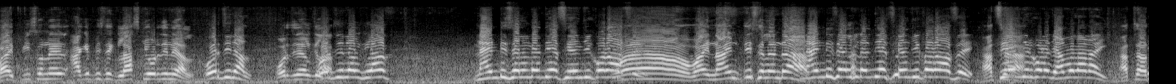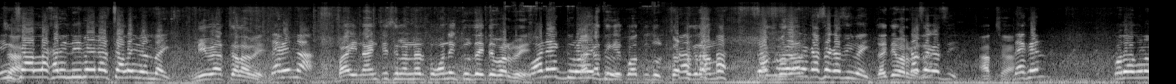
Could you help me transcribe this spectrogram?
ভাই পিছনের আগে পিছে গ্লাস কি original original original glass original glass 90 cylinder দিয়ে সিএনজি করা আছে। ওয়াও ভাই 90 সিলিন্ডার 90 সিলিন্ডার দিয়ে সিএনজি করা আছে। আচ্ছা। সিএনজির কোনো ঝামেলা নাই। আচ্ছা, আচ্ছা। ইনশাআল্লাহ খালি নিবেন আর চালাইবেন ভাই। নিবে আর চালাবে? দেখেন না। ভাই 90 সিলিন্ডার তো অনেক দূর যাইতে পারবে। অনেক দূর ঢাকা থেকে কত দূর? চট্টগ্রাম কক্সবাজার? কাছাকাছি ভাই। যাইতে পারবে? কাছাকাছি। আচ্ছা। দেখেন কোথাও কোনো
